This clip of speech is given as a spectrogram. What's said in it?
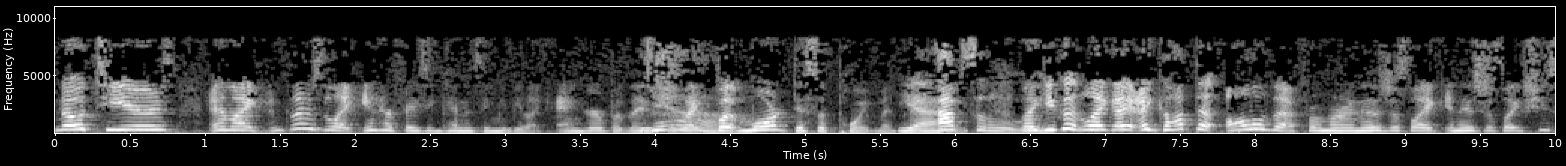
no tears, and like there's like in her face, you kind of see maybe like anger, but there's Yeah. like but more disappointment. Yeah. Absolutely. Like you could like I, I got that all of that from her, and it was just like and it's just like she's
